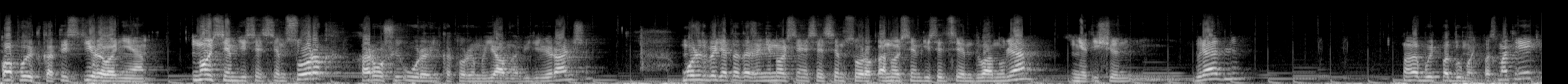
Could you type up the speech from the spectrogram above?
Попытка тестирования 0.7740, хороший уровень, который мы явно видели раньше. Может быть, это даже не 0.7740, а 0.7720. Нет, еще вряд ли. Надо будет подумать, посмотреть.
